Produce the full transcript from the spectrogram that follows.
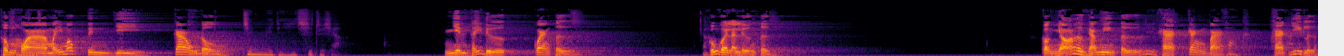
Thông qua máy móc tinh vi cao độ. Nhìn thấy được quan tử Cũng gọi là lượng tử Còn nhỏ hơn cả nguyên tử, Hạt căn bản, Hạt di lượng.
